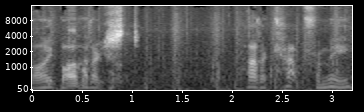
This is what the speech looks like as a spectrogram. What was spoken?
Eyebot had a, had a cap for me.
